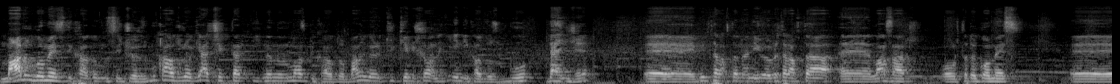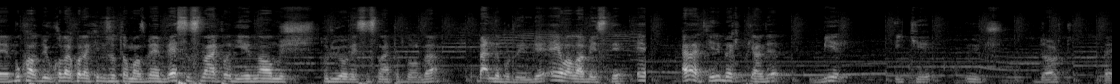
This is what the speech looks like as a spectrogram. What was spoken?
Mario Gomez'li kadromu seçiyoruz. Bu kadro gerçekten inanılmaz bir kadro. Bana göre Türkiye'nin şu andaki en iyi kadrosu bu bence. E, bir taraftan hani öbür tarafta e, Lazar, ortada Gomez. E, bu kadroyu kolay kolay kimse tutamaz ve Wesley Sniper yerini almış duruyor Wesley Sniper orada. Ben de buradayım diye. Eyvallah Wesley. E- evet yeni bir rakip geldi. 1, 2, 3, 4, 5.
